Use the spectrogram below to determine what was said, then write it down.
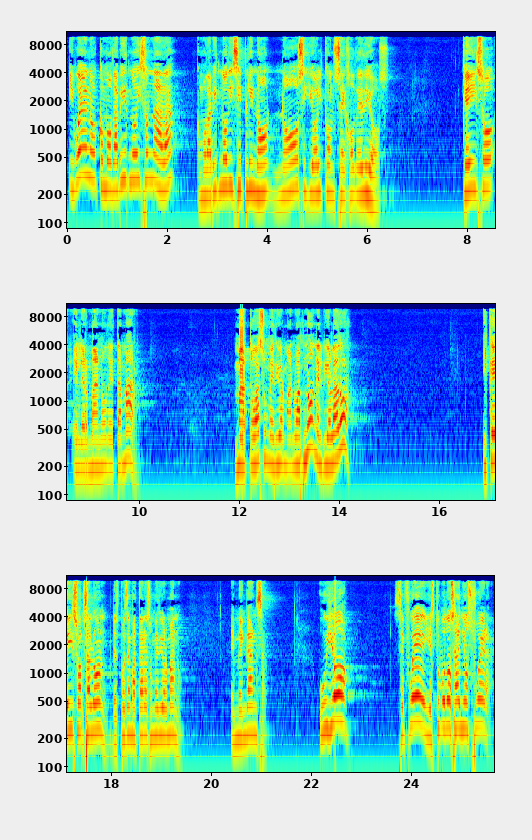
Y bueno, como David no hizo nada, como David no disciplinó, no siguió el consejo de Dios, ¿qué hizo el hermano de Tamar? Mató a su medio hermano Abnón, el violador. ¿Y qué hizo Absalón después de matar a su medio hermano? En venganza. Huyó, se fue y estuvo dos años fuera.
